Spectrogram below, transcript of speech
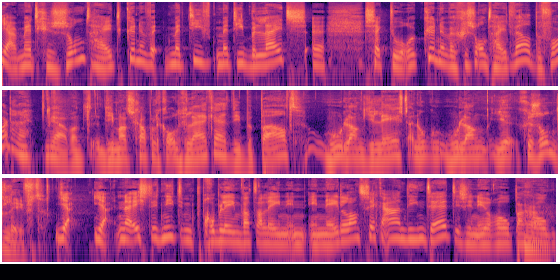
Ja, met gezondheid kunnen we met die, met die beleidssectoren kunnen we gezondheid wel bevorderen. Ja, want die maatschappelijke ongelijkheid die bepaalt hoe lang je leeft en ook hoe lang je gezond leeft. Ja, ja, nou is dit niet een probleem wat alleen in, in Nederland zich aandient. Hè. Het is in Europa gewoon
